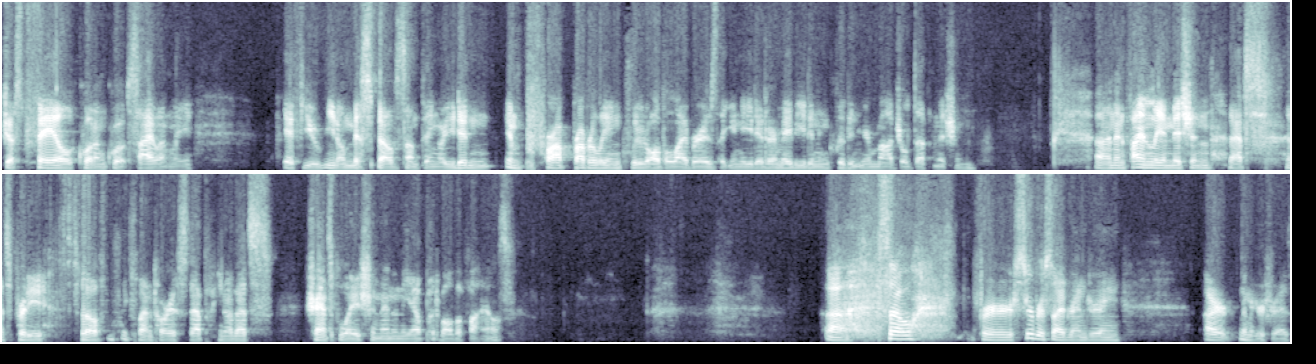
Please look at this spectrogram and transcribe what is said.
just fail quote unquote silently if you you know misspelled something or you didn't impro- properly include all the libraries that you needed or maybe you didn't include it in your module definition. Uh, and then finally emission. That's that's pretty self-explanatory step. You know that's transpilation and then the output of all the files. Uh, so for server-side rendering or let me rephrase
